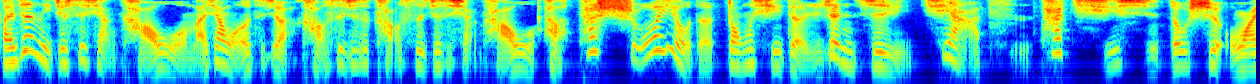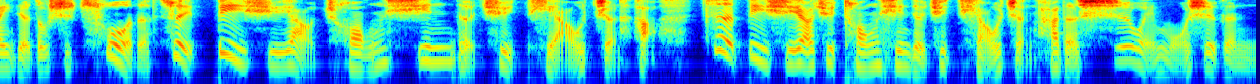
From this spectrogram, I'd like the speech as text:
反正你就是想考我嘛，像我儿子就要考试，就是考试，就是想考我。好，他所有的东西的认知与价值，他其实都是歪的，都是错的，所以必须要重新的去调整。好，这必须要去通心的去调整他的思维模式跟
